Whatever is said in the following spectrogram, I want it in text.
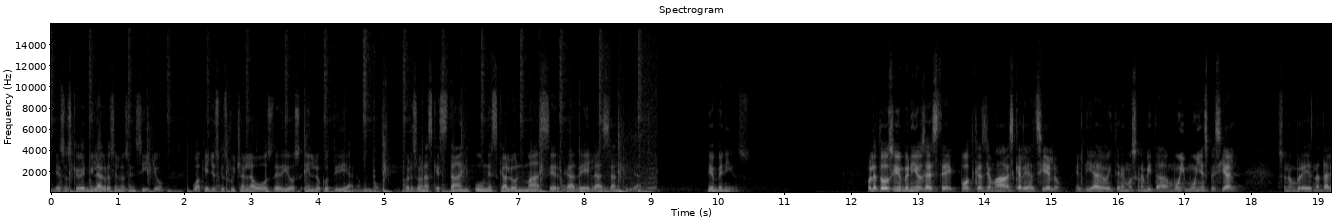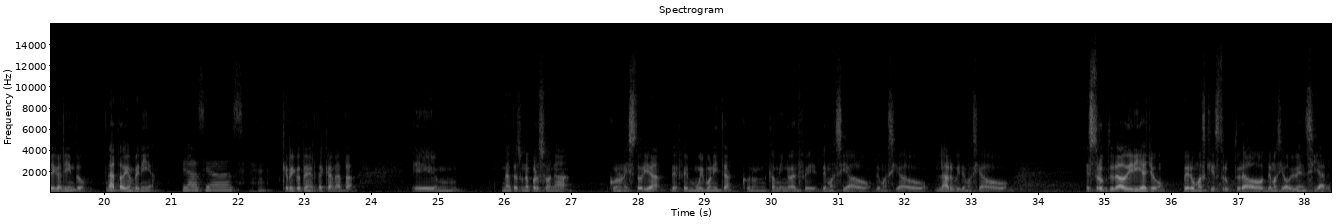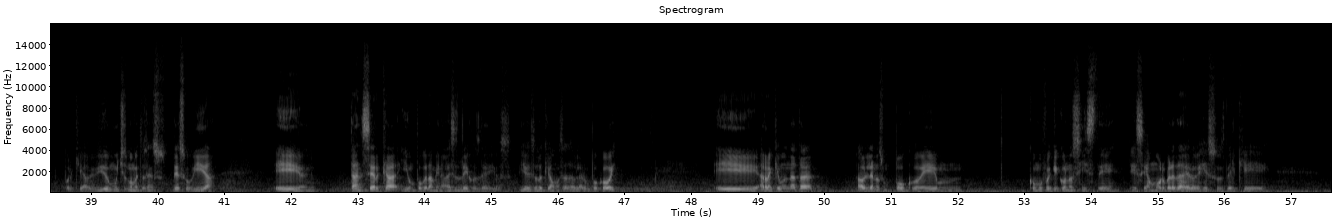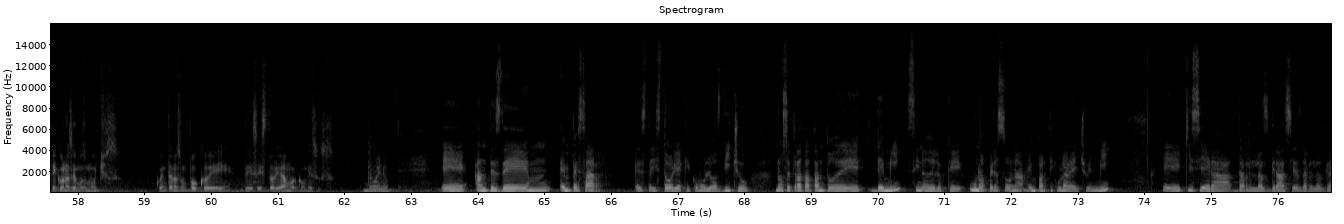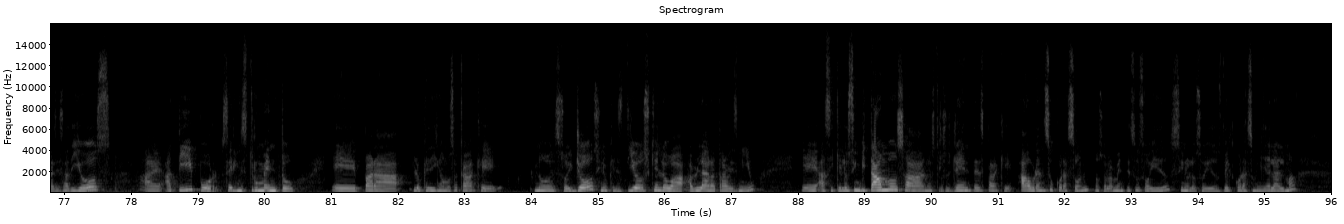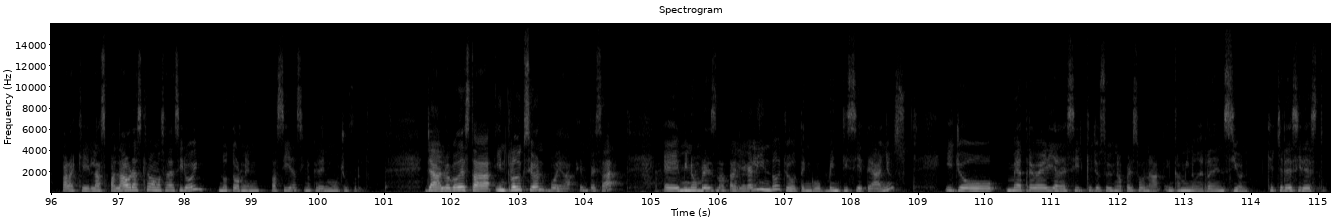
esos que ven milagros en lo sencillo o aquellos que escuchan la voz de Dios en lo cotidiano, personas que están un escalón más cerca de la santidad. Bienvenidos. Hola a todos y bienvenidos a este podcast llamado Escalera al Cielo. El día de hoy tenemos una invitada muy muy especial. Su nombre es Natalia Galindo. Nata, bienvenida. Gracias. Qué rico tenerte acá, Nata. Eh, Nata es una persona con una historia de fe muy bonita, con un camino de fe demasiado, demasiado largo y demasiado estructurado, diría yo, pero más que estructurado, demasiado vivencial, porque ha vivido muchos momentos de su vida eh, tan cerca y un poco también a veces lejos de Dios. Y eso es lo que vamos a hablar un poco hoy. Eh, arranquemos, Nata, háblanos un poco de mm, cómo fue que conociste ese amor verdadero de Jesús del que te conocemos muchos. Cuéntanos un poco de, esa historia de amor con Jesús. Bueno, eh, antes de mm, empezar esta historia, que como lo has dicho, no se trata tanto de, de mí, sino de lo que una persona en particular ha hecho en mí. Eh, quisiera darle las gracias, darle las gracias a Dios, a, ti por ser instrumento eh, para lo que digamos acá, que no soy yo, sino que es Dios quien lo va a hablar a través mío. Eh, así que los invitamos a nuestros oyentes para que abran su corazón, no solamente sus oídos, sino los oídos del corazón y del alma, para que las palabras que vamos a decir hoy no tornen vacías, sino que den mucho fruto. Ya luego de esta introducción voy a empezar. Eh, mi nombre es Natalia Galindo, yo tengo 27 años y yo me atrevería a decir que yo soy una persona en camino de redención. ¿Qué quiere decir esto?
